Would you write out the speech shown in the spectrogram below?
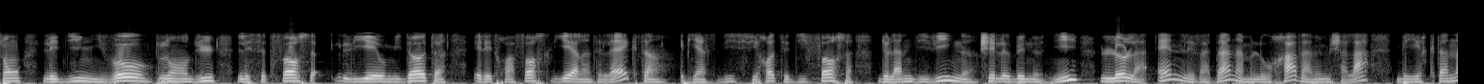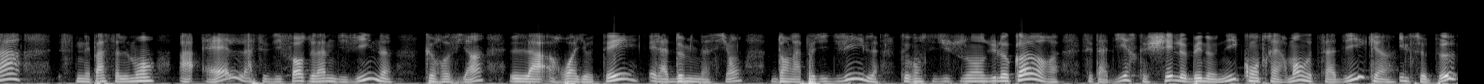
sont les dix niveaux, sous-entendu les sept forces liées au midot et les trois forces liées à l'intellect, eh bien ces dix sirotes, ces dix forces de l'âme divine chez le Benoni, lola en levadan amlucha vamemshala beirktana, ce n'est pas seulement à elle, à ces dix forces de l'âme divine, que revient la royauté et la domination dans la petite ville que constitue sous-entendu le corps, c'est-à-dire que chez le Benoni, contrairement au tzaddik, il se peut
